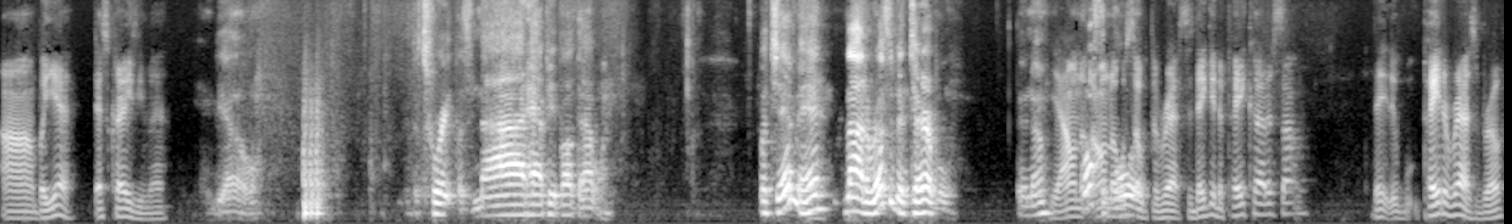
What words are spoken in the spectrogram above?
Um, but yeah, that's crazy, man. Yo, Detroit was not happy about that one. But yeah, man, nah, the rest have been terrible. You know, Yeah, I don't know. I don't know what's up with the refs. Did they get a pay cut or something? They they pay the refs, bro.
